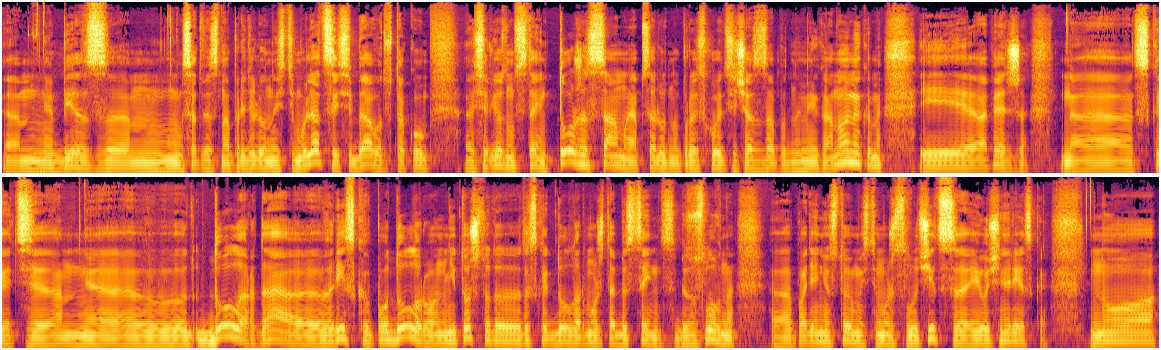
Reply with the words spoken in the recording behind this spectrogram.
эм, без, эм, соответственно, определенной стимуляции себя вот в таком э, серьезном состоянии. То же самое абсолютно происходит сейчас с западными экономиками. И, опять же, э, так сказать, э, доллар, да, риск по доллару, он не то, что, так сказать, доллар может обесцениться. Безусловно, падение стоимости может случиться и очень резко. Но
